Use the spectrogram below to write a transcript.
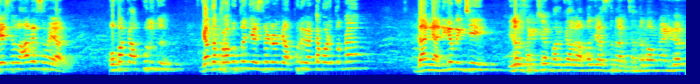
దేశంలో ఆదర్శమయ్యారు. ఒక అప్పులు గత ప్రభుత్వం చేసినటువంటి అప్పులు వెంటబడుతున్నా దాన్ని అధిగమించి ఈరోజు సంక్షేమ పథకాలు అమలు చేస్తున్నారు చంద్రబాబు నాయుడు గారు.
